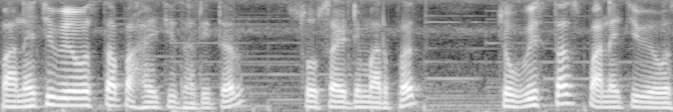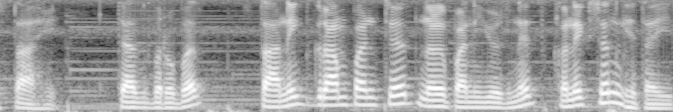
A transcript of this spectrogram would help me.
पाण्याची व्यवस्था पाहायची झाली तर सोसायटीमार्फत चोवीस तास पाण्याची व्यवस्था आहे. त्याचबरोबर स्थानिक ग्रामपंचायत नळपाणी योजनेत कनेक्शन घेता येईल.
